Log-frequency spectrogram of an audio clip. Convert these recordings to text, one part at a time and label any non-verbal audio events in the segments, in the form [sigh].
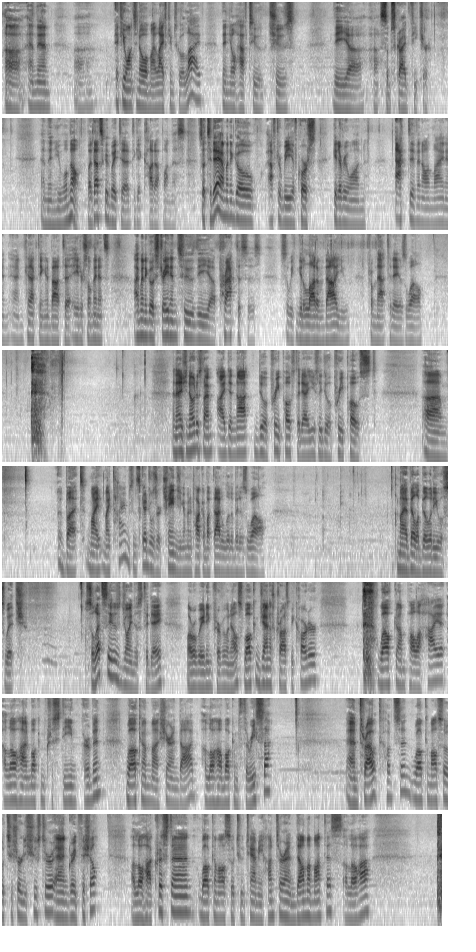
Uh, and then uh, if you want to know when my live streams go live, then you'll have to choose the uh, uh, subscribe feature. And then you will know. But that's a good way to, to get caught up on this. So today I'm going to go, after we, of course, get everyone active and online and, and connecting in about eight or so minutes, I'm going to go straight into the uh, practices so we can get a lot of value from that today as well. and as you noticed, I'm, I did not do a pre-post today. I usually do a pre-post. Um, but my, my times and schedules are changing. I'm going to talk about that a little bit as well. My availability will switch. So let's see who's joined us today while we're waiting for everyone else. Welcome Janice Crosby Carter. [clears throat] welcome Paula Hyatt. Aloha and welcome Christine Urban. Welcome uh, Sharon Dodd. Aloha and welcome Theresa. And Trout Hudson. Welcome also to Shirley Schuster and Greg Fischel. Aloha Kristen. Welcome also to Tammy Hunter and Delma Montes. Aloha. [clears throat]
